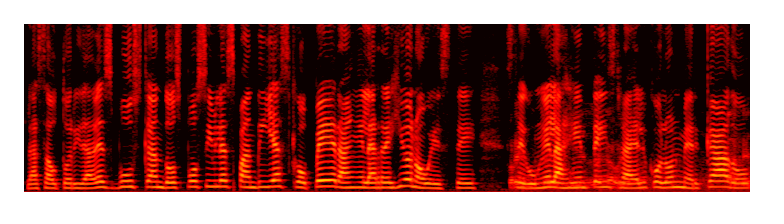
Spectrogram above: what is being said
las autoridades buscan dos posibles pandillas que operan en la región oeste. Según el agente Israel Colón Mercado,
